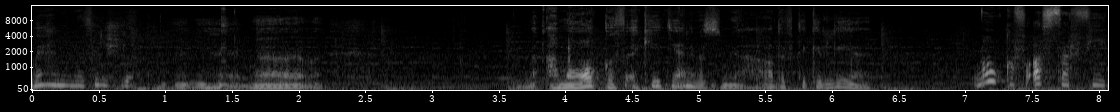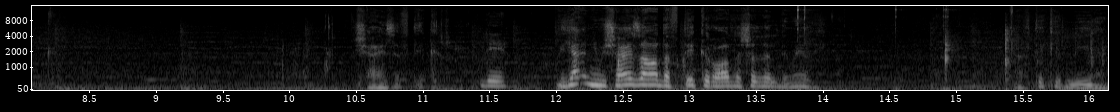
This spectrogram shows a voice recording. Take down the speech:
ما يعني مفيش لا. يعني ما ما- مواقف أكيد يعني بس هقعد أفتكر ليه يعني. موقف أثر فيك. مش عايز أفتكر. ليه؟ يعني مش عايز اقعد افتكر واقعد اشغل دماغي. افتكر ليه يعني؟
